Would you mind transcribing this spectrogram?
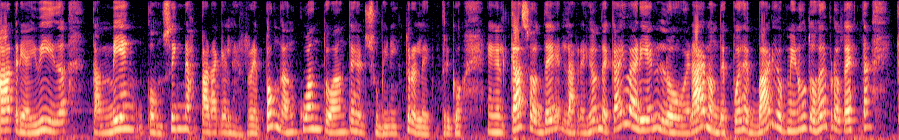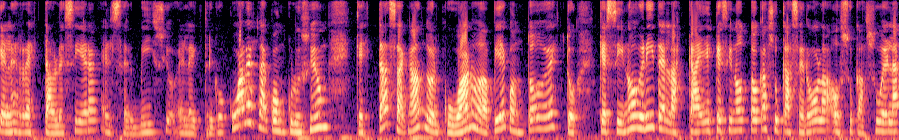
patria y vida, también consignas para que les repongan cuanto antes el suministro eléctrico. En el caso de la región de Caibarien, lograron después de varios minutos de protesta que les restablecieran el servicio eléctrico. ¿Cuál es la conclusión que está sacando el cubano de a pie con todo esto? Que si no grita en las calles, que si no toca su cacerola o su cazuela,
